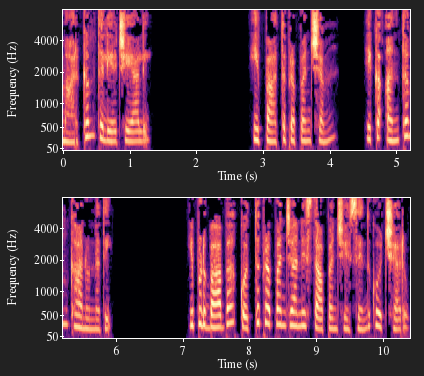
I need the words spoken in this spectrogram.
మార్గం తెలియచేయాలి. ఈ పాత ప్రపంచం ఇక అంతం కానున్నది. ఇప్పుడు బాబా కొత్త ప్రపంచాన్ని స్థాపన చేసేందుకు వచ్చారు.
